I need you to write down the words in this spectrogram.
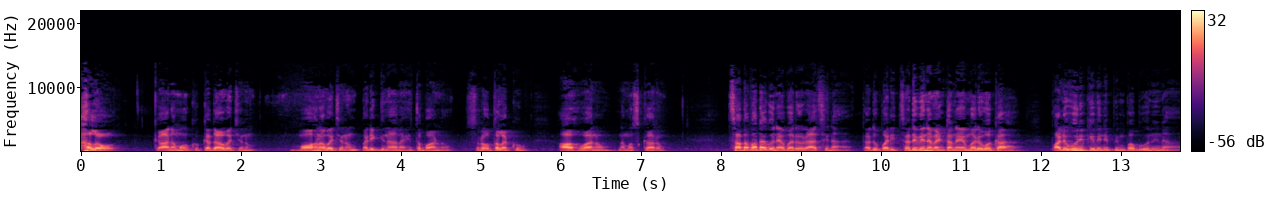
హలో కానమోకు కథావచనం మోహనవచనం పరిజ్ఞాన హితబాణం శ్రోతలకు ఆహ్వానం నమస్కారం. చదవదగునెవరు రాసిన తదుపరి చదివిన వెంటనే మరొక పలువురికి వినిపింపబూనిన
